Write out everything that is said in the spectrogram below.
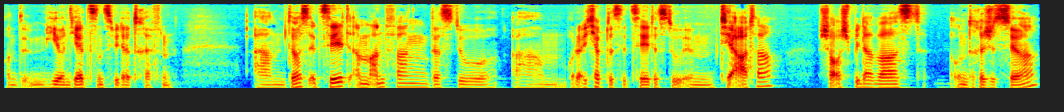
und im Hier und Jetzt uns wieder treffen. Ähm, du hast erzählt am Anfang, dass du, ähm, oder ich habe das erzählt, dass du im Theater Schauspieler warst und Regisseur.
